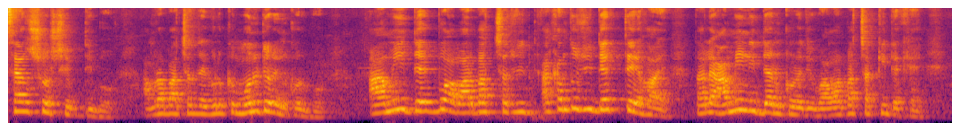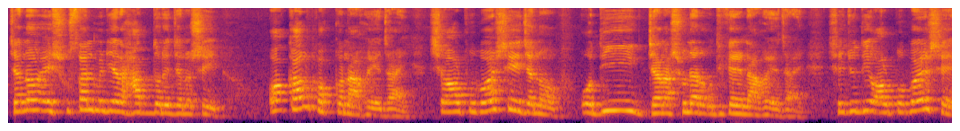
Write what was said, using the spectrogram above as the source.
সেন্সরশিপ দিব আমরা বাচ্চাদের এগুলোকে মনিটরিং করব। আমি দেখব, আমার বাচ্চা যদি, একান্ত যদি দেখতে হয়, তাহলে আমি নির্ধারণ করে দিব আমার বাচ্চা কি দেখে যেন এই সোশ্যাল মিডিয়ার হাত ধরে যেন সেই অকাল পক্ষ না হয়ে যায়। সে অল্প বয়সে যেন অধিক জানাশোনার অধিকারী না হয়ে যায়। সে যদি অল্প বয়সে,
